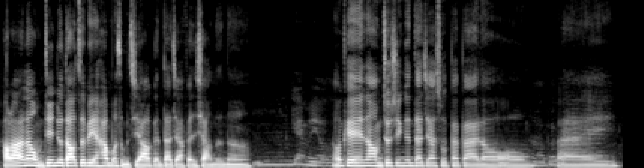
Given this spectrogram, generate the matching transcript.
好啦，那我们今天就到这边，还有没有什么其他要跟大家分享的呢？没有。OK，那我们就先跟大家说拜拜喽，拜。拜。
